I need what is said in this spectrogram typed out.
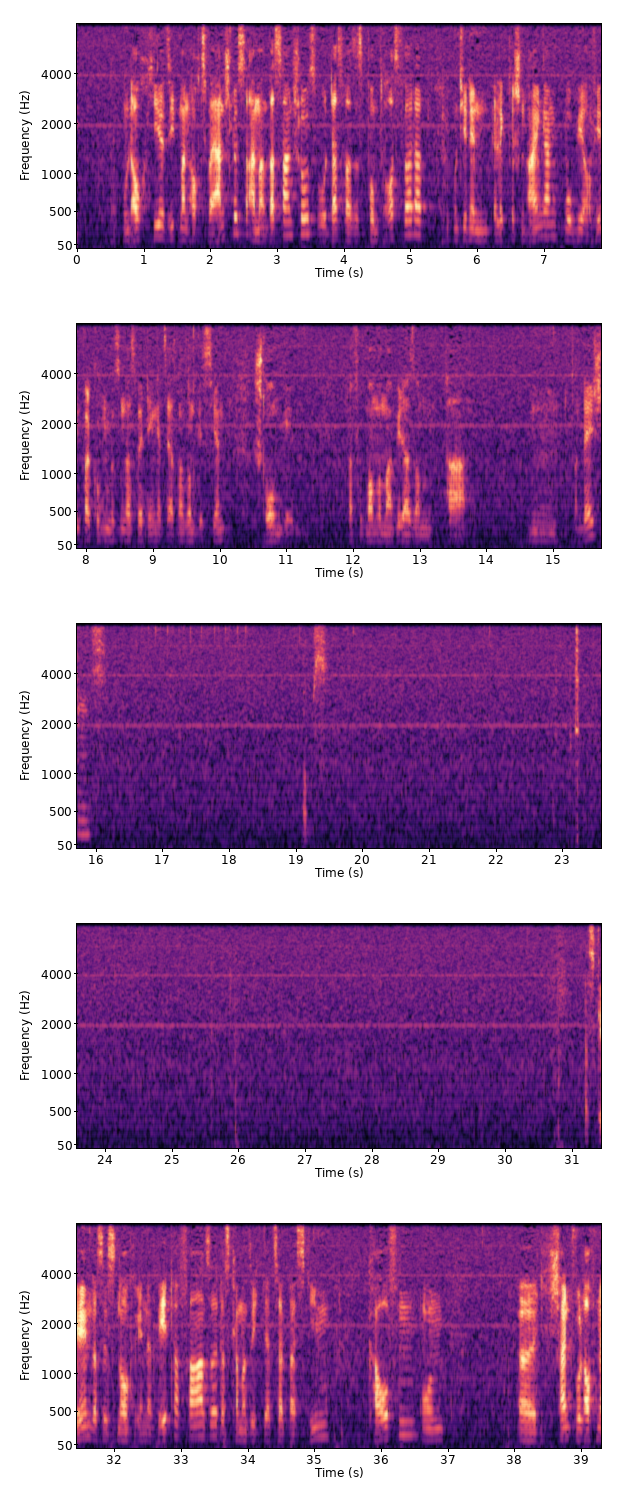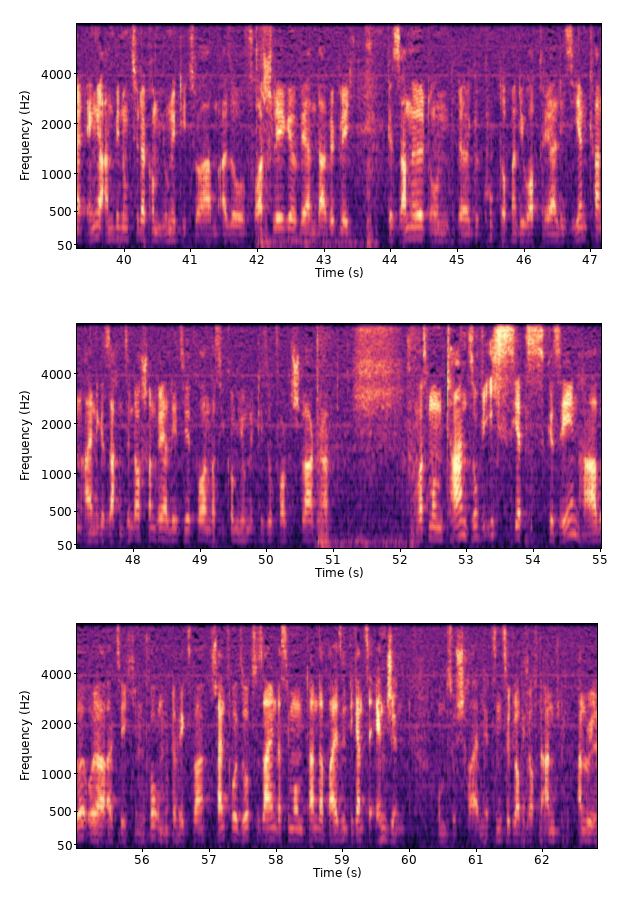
Und auch hier sieht man auch zwei Anschlüsse. Einmal einen Wasseranschluss, wo das, was es pumpt, rausfördert. Und hier den elektrischen Eingang, wo wir auf jeden Fall gucken müssen, dass wir den jetzt erstmal so ein bisschen Strom geben. Dafür bauen wir mal wieder so ein paar mh, hm, Foundations. Ups. Das Game, das ist noch in der Beta-Phase, das kann man sich derzeit bei Steam kaufen und äh, scheint wohl auch eine enge Anbindung zu der Community zu haben. Also Vorschläge werden da wirklich gesammelt und äh, geguckt, ob man die überhaupt realisieren kann. Einige Sachen sind auch schon realisiert worden, was die Community so vorgeschlagen hat. Und was momentan, so wie ich es jetzt gesehen habe, oder als ich im Forum unterwegs war, scheint wohl so zu sein, dass sie momentan dabei sind, die ganze Engine umzuschreiben. Jetzt sind sie, glaube ich, auf eine Unreal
